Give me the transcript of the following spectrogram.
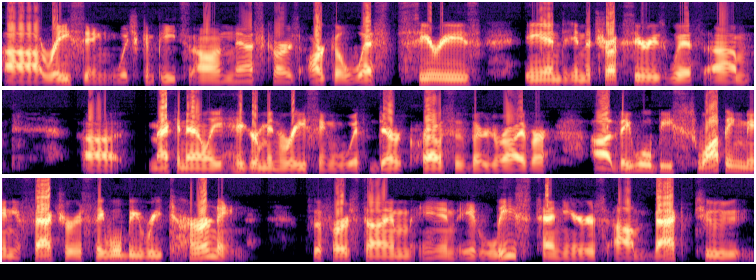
uh, Racing, which competes on NASCAR's ARCA West series, and in the truck series with um, uh, McAnally Hagerman Racing with Derek Kraus as their driver. Uh, they will be swapping manufacturers. They will be returning for the first time in at least 10 years um, back to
